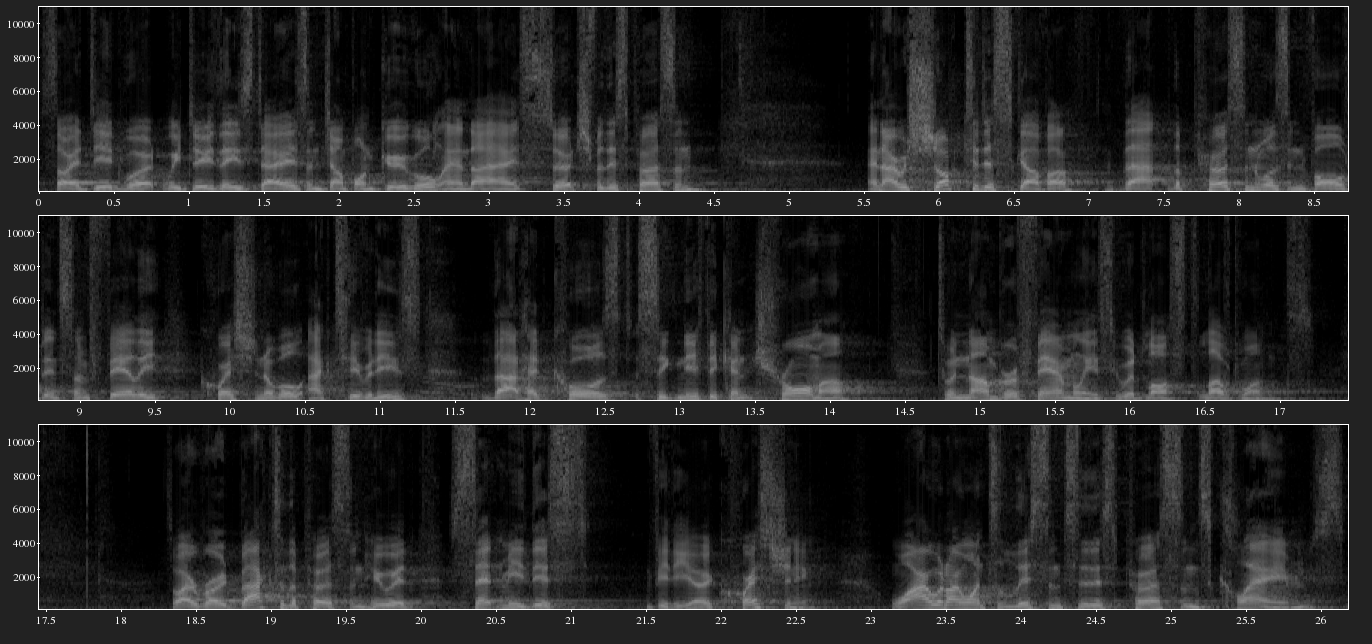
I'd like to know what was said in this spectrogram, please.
so I did what we do these days and jump on Google and I searched for this person. And I was shocked to discover that the person was involved in some fairly questionable activities that had caused significant trauma to a number of families who had lost loved ones. So I wrote back to the person who had sent me this video questioning why would I want to listen to this person's claims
